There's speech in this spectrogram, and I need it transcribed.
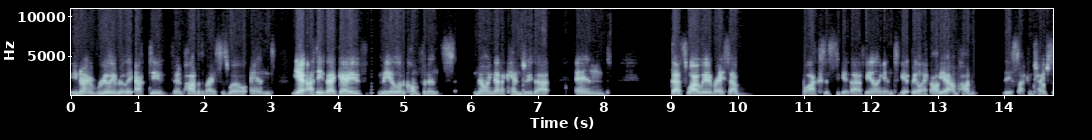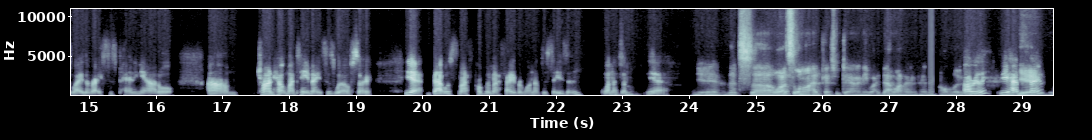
you know, really, really active and part of the race as well. And yeah, I think that gave me a lot of confidence knowing that I can do that. And that's why we race our bikes is to get that feeling and to get be like, oh yeah, I'm part of this. I can change the way the race is panning out or um, try and help my teammates as well. So yeah, that was my probably my favorite one of the season. One of them. Yeah. Yeah, that's uh well that's the one I had penciled down anyway. That one and, and loop. Oh really? You had Yeah. the same?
